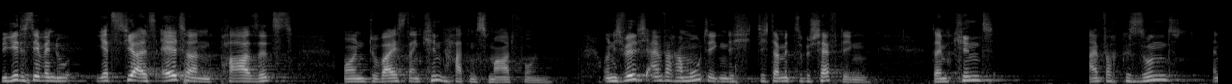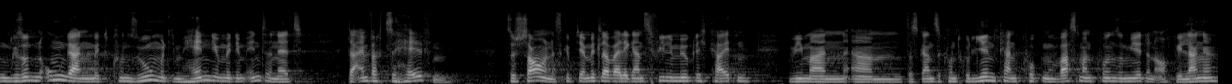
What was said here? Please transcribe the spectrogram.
Wie geht es dir, wenn du jetzt hier als Elternpaar sitzt und du weißt, dein Kind hat ein Smartphone? Und ich will dich einfach ermutigen, dich, dich damit zu beschäftigen, deinem Kind einfach gesund, einen gesunden Umgang mit Konsum, mit dem Handy und mit dem Internet, da einfach zu helfen zu schauen. Es gibt ja mittlerweile ganz viele Möglichkeiten, wie man ähm, das Ganze kontrollieren kann, gucken, was man konsumiert und auch wie lange.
